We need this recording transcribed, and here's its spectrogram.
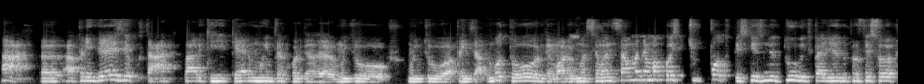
Ah, aprender a executar, claro que requer muita muito, muito aprendizado motor, demora algumas semanas e tal, mas é uma coisa que, tipo, pô, tu pesquisa no YouTube, tu pede do professor,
